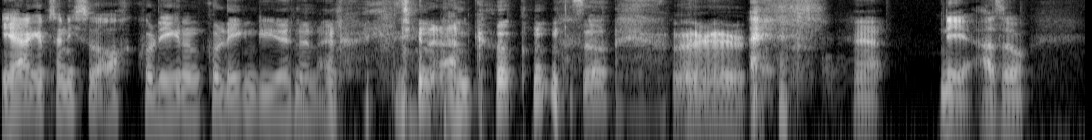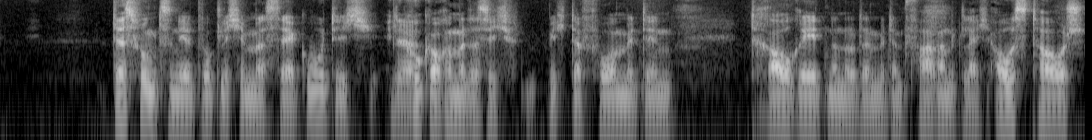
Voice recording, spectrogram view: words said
Ja, gibt es ja nicht so auch Kolleginnen und Kollegen, die dann einen, den angucken? So. ja. Nee, also das funktioniert wirklich immer sehr gut. Ich, ich ja. gucke auch immer, dass ich mich davor mit den Traurednern oder mit dem Fahrern gleich austausche,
